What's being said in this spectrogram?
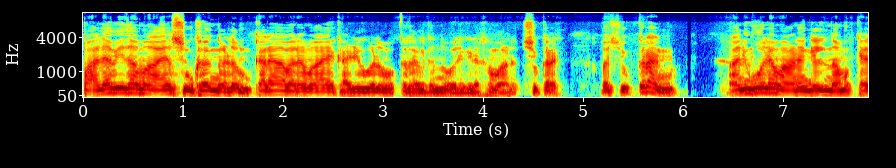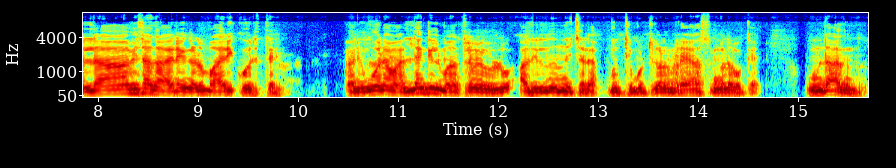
പലവിധമായ സുഖങ്ങളും കലാപരമായ കഴിവുകളും ഒക്കെ നൽകുന്ന ഒരു ഗ്രഹമാണ് ശുക്രൻ. അപ്പൊ ശുക്രൻ അനുകൂലമാണെങ്കിൽ നമുക്ക് എല്ലാവിധ കാര്യങ്ങളും വാരിക്കോരിത്തരും. അനുകൂലമല്ലെങ്കിൽ മാത്രമേ ഉള്ളൂ അതിൽ നിന്ന് ചില ബുദ്ധിമുട്ടുകളും പ്രയാസങ്ങളും ഒക്കെ ഉണ്ടാകുന്നത്.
